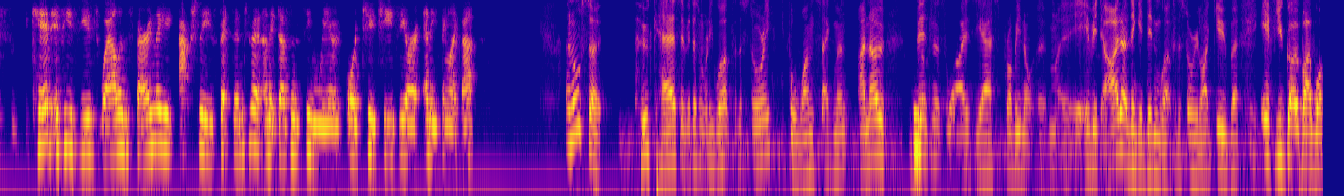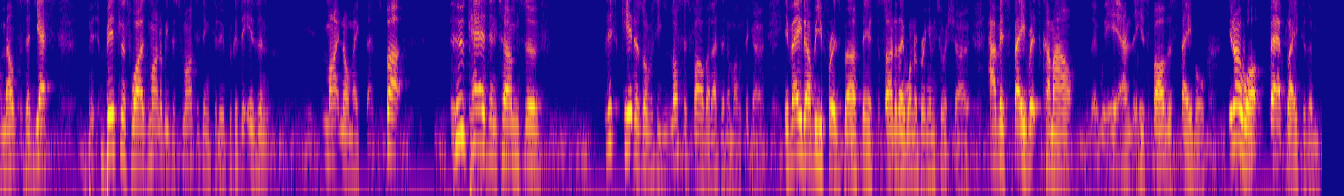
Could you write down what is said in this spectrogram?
kid, if he's used well and sparingly, actually fits into it and it doesn't seem weird or too cheesy or anything like that. And also, who cares if it doesn't really work for the story for one segment? I know mm-hmm. business wise, yes, probably not. Uh, if it, I don't think it didn't work for the story like you, but if you go by what Meltzer said, yes, b- business wise might not be the smartest thing to do because it isn't, might not make sense. But who cares in terms of this kid has obviously lost his father less than a month ago. If AW for his birthday has decided they want to bring him to a show, have his favorites come out, and his father's stable, you know what? Fair play to them.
